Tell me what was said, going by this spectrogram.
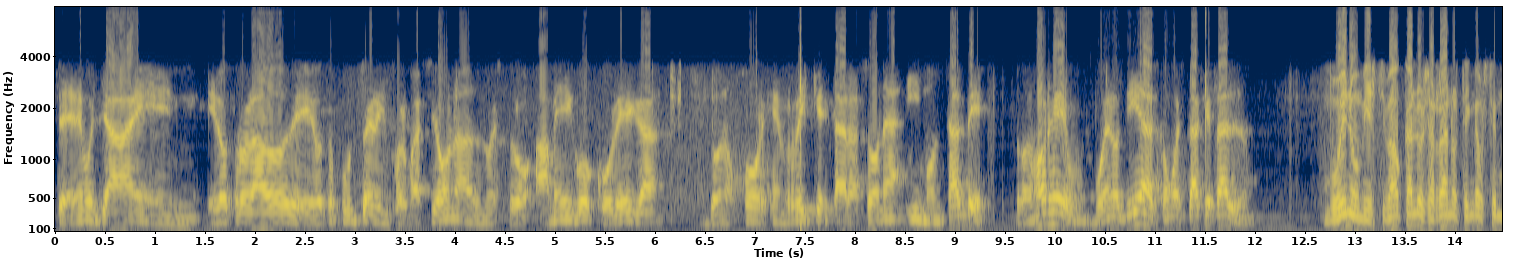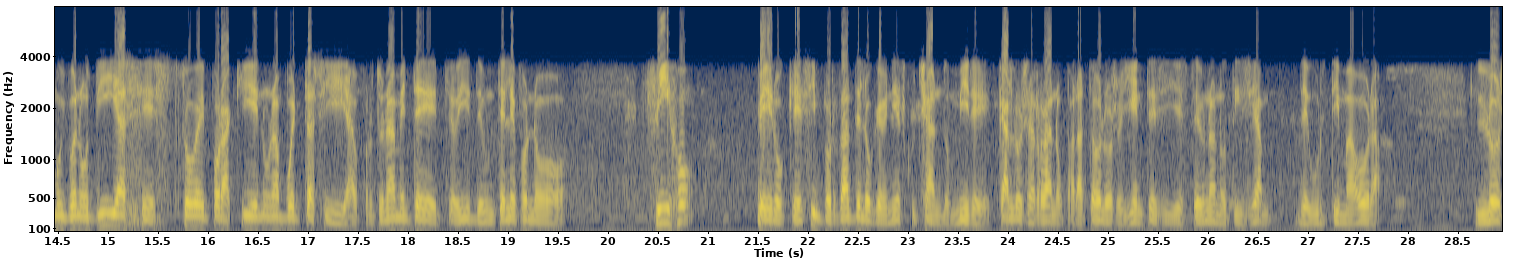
tenemos ya en el otro lado de otro punto de la información a nuestro amigo, colega, don Jorge Enrique Tarazona y Montalve. Don Jorge, buenos días, ¿cómo está? ¿Qué tal? Bueno, mi estimado Carlos Serrano, tenga usted muy buenos días. Estoy por aquí en unas vueltas y afortunadamente estoy de un teléfono fijo, pero que es importante lo que venía escuchando. Mire, Carlos Serrano, para todos los oyentes, y esta es una noticia de última hora. Los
